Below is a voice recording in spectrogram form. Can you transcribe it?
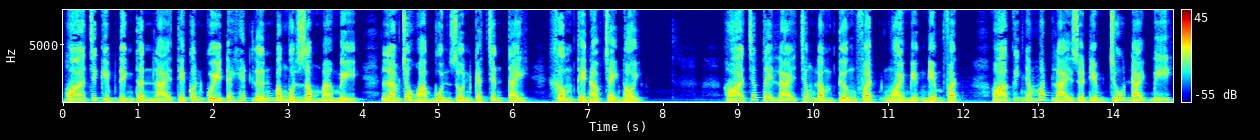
Hòa chưa kịp định thần lại thì con quỷ đã hét lớn bằng một giọng ma mị, làm cho Hòa buồn rùn cả chân tay, không thể nào chạy nổi. Hòa chấp tay lại trong lòng tưởng Phật ngoài miệng niệm Phật. Hòa cứ nhắm mắt lại rồi điểm chú đại bi,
